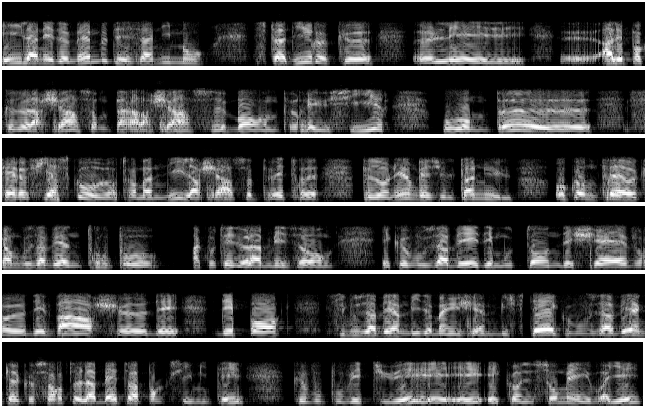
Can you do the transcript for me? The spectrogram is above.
Et il en est de même des animaux. C'est-à-dire que euh, les, euh, à l'époque de la chasse, on part à la chasse, bon, on peut réussir ou on peut faire fiasco. Autrement dit, la chasse peut, être, peut donner un résultat nul. Au contraire, quand vous avez un troupeau à côté de la maison et que vous avez des moutons, des chèvres, des vaches, des, porcs, si vous avez envie de manger un beefsteak, vous avez en quelque sorte la bête à proximité que vous pouvez tuer et, et consommer, voyez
